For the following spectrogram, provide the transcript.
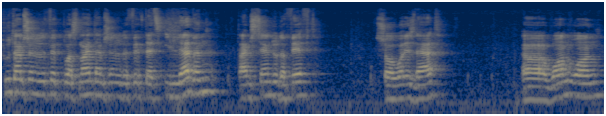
2 times 10 to the 5th plus 9 times 10 to the 5th, that's 11 times 10 to the 5th. So what is that? Uh, 1, 1.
